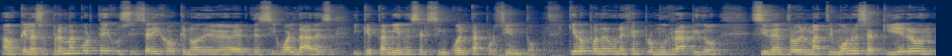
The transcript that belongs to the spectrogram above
aunque la Suprema Corte de Justicia dijo que no debe haber desigualdades y que también es el 50%. Quiero poner un ejemplo muy rápido. Si dentro del matrimonio se adquirieron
